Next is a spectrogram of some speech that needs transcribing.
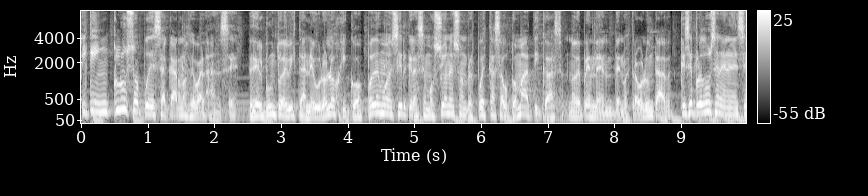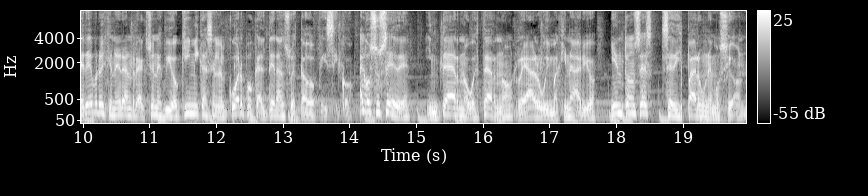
y que incluso puede sacarnos de balance. Desde el punto de vista neurológico, podemos decir que las emociones son respuestas automáticas, no dependen de nuestra voluntad, que se producen en el cerebro y generan reacciones bioquímicas en el cuerpo que alteran su estado físico. Algo sucede, interno o externo, real o imaginario, y entonces se dispara una emoción.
